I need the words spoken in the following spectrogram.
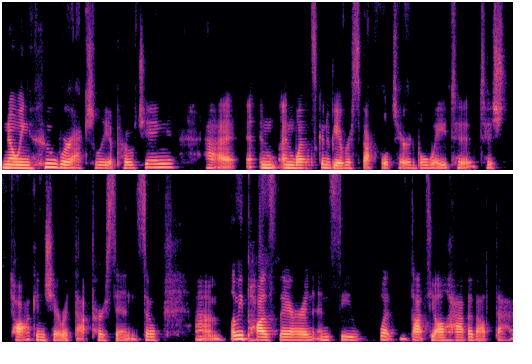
knowing who we're actually approaching uh, and, and what's going to be a respectful, charitable way to, to sh- talk and share with that person. So um, let me pause there and, and see what thoughts y'all have about that.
